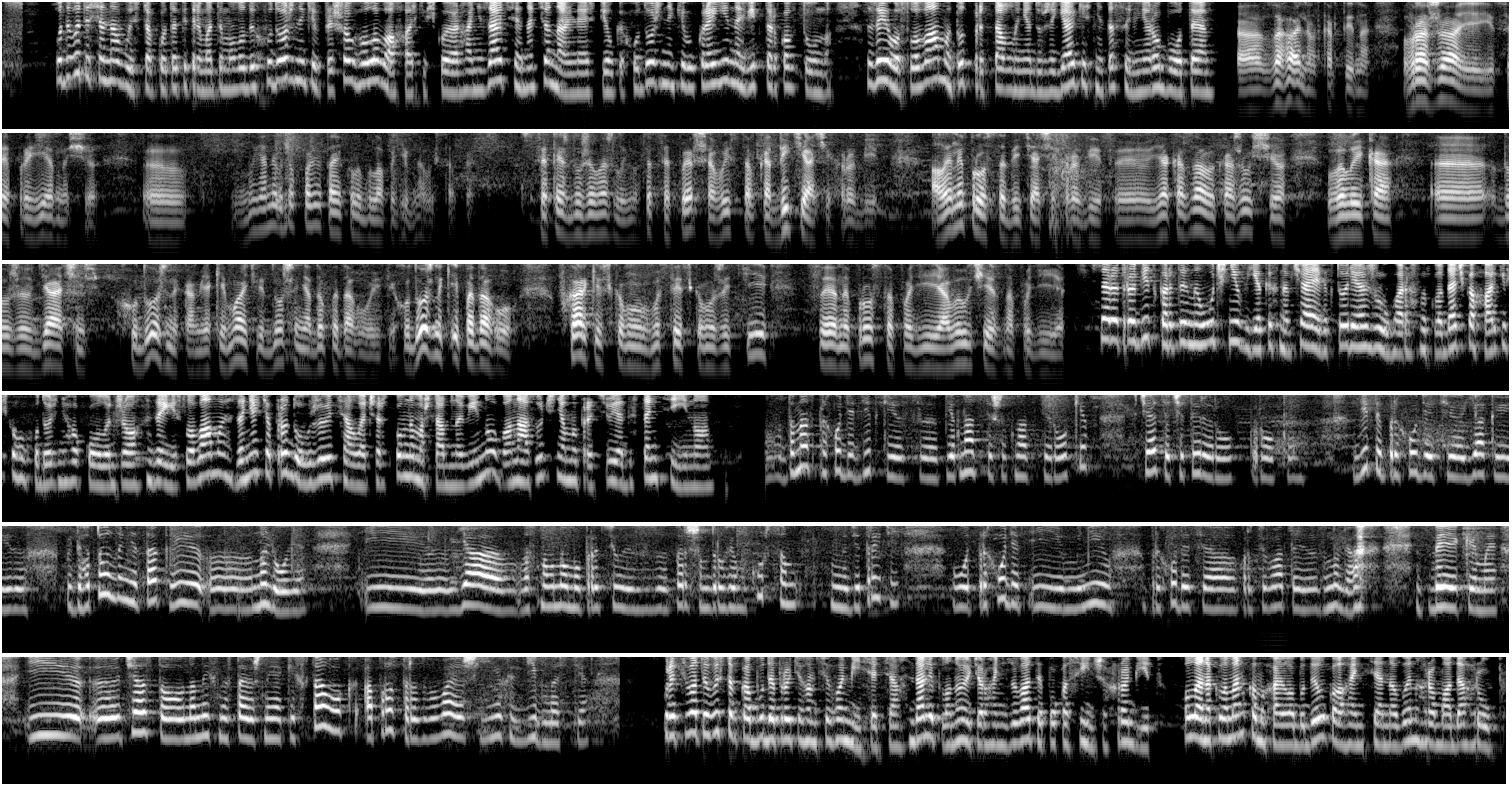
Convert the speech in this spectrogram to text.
Подивитися на виставку та підтримати молодих художників прийшов голова харківської організації Національної спілки художників України Віктор Ковтун. За його словами, тут представлені дуже якісні та сильні роботи. Загальна картина вражає, і це приємно, що е, ну я не пам'ятаю, коли була подібна виставка. Це теж дуже важливо. Це перша виставка дитячих робіт, але не просто дитячих робіт. Е, Я казав і кажу, що велика дуже вдячність художникам, які мають відношення до педагогіки. Художник і педагог в харківському в мистецькому житті це не просто подія, а величезна подія. Серед робіт картини учнів, яких навчає Вікторія Жугар, викладачка Харківського художнього коледжу. За її словами, заняття продовжуються, але через повномасштабну війну вона з учнями працює дистанційно. До нас приходять дітки з 15-16 років, вчаться 4 роки. Діти приходять е, як і підготовлені, так і е, нульові. І я в основному працюю з першим другим курсом, іноді третій. От, приходять і мені приходиться працювати з нуля з деякими. І е, часто на них не ставиш ніяких ставок, а просто розвиваєш їх здібності. Працювати виставка буде протягом цього місяця. Далі планують організувати показ інших робіт. Олена Клименко, Михайло Будилко, агенція новин Громада Груп.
